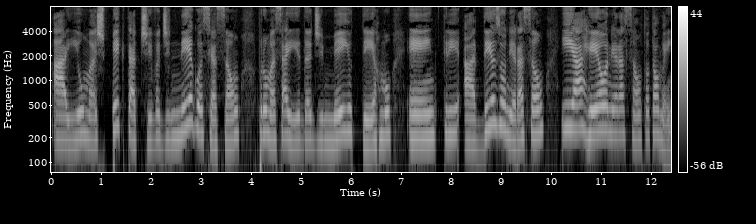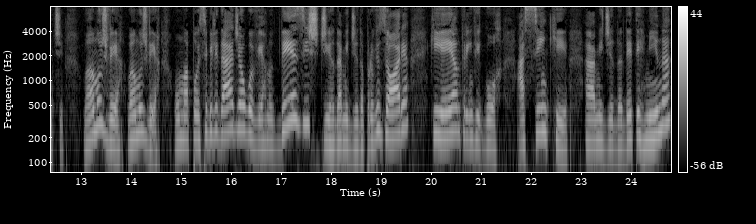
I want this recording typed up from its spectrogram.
aí uma expectativa de negociação para uma saída de meio termo entre a desoneração e a reoneração totalmente. Vamos ver, vamos ver. Uma possibilidade é o governo desistir da medida provisória, que entra em vigor assim que a medida determina,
